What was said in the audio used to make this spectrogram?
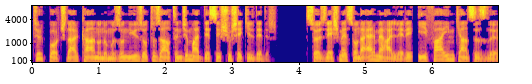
Türk Borçlar Kanunumuzun 136. maddesi şu şekildedir. Sözleşme sona erme halleri, ifa imkansızlığı.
